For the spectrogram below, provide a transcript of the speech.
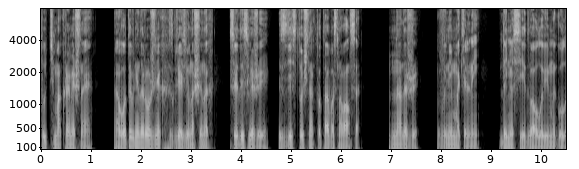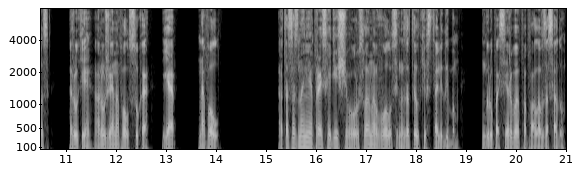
«Тут тьма кромешная. А вот и внедорожник с грязью на шинах. Следы свежие. Здесь точно кто-то обосновался». «Надо же! Внимательный!» — донесся едва уловимый голос. «Руки, оружие на пол, сука! Я... на пол!» От осознания происходящего у Руслана волосы на затылке встали дыбом. Группа серба попала в засаду.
